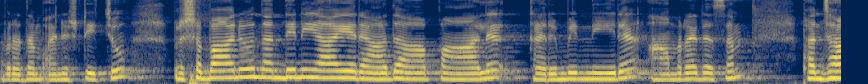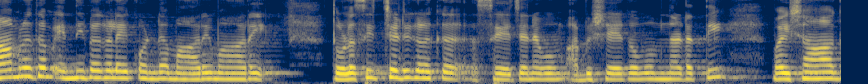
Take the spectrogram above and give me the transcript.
വ്രതം അനുഷ്ഠിച്ചു. വൃഷഭാനു നന്ദിനിയായ രാധ പാൽ കരിമ്പിന്നീര് ആമ്രരസം പഞ്ചാമൃതം എന്നിവകളെ കൊണ്ട് മാറി മാറി തുളസിച്ചെടികൾക്ക് സേചനവും അഭിഷേകവും നടത്തി വൈശാഖ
